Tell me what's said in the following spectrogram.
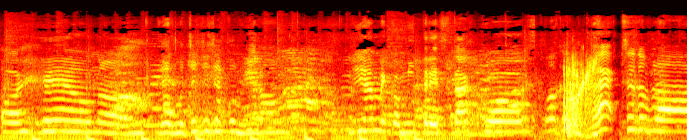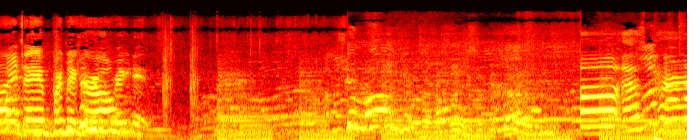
Oh, hell no. Los muchachos ya comieron. Yo ya me comí tres tacos. Welcome back to the vlog. Day of birthday girl. Oh, as per.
